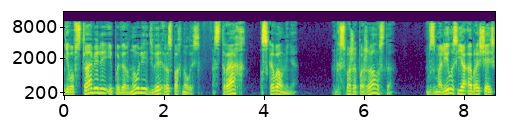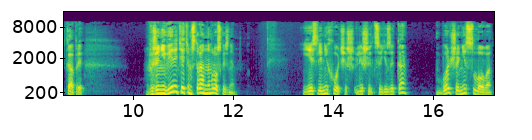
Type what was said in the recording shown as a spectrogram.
Его вставили и повернули, дверь распахнулась. Страх сковал меня. «Госпожа, пожалуйста!» — взмолилась я, обращаясь к Капре. «Вы же не верите этим странным россказням?» «Если не хочешь лишиться языка, больше ни слова».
